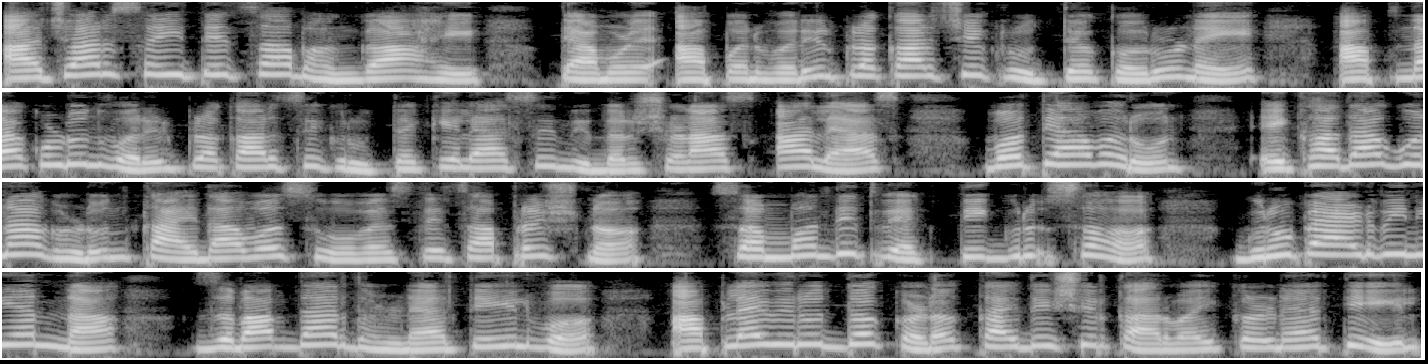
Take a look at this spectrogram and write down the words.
आचारसंहितेचा भंग आहे. त्यामुळे आपण वरील प्रकारचे कृत्य करू नये आपणाकडून वरील प्रकारचे कृत्य केल्याचे निदर्शनास आल्यास व त्यावरून एखादा गुन्हा घडून कायदा व सुव्यवस्थेचा प्रश्न संबंधित व्यक्ती सह ग्रुप ऍडमिन यांना जबाबदार धरण्यात येईल व आपल्या विरुद्ध कडक कायदेशीर कारवाई करण्यात येईल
